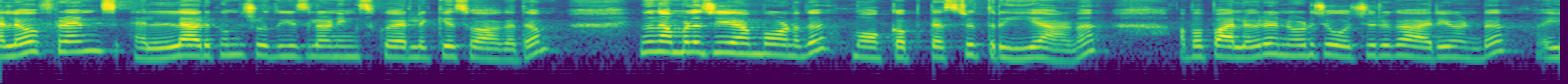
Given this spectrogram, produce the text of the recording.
ഹലോ ഫ്രണ്ട്സ് എല്ലാവർക്കും ശ്രുതീസ് ലേണിംഗ് സ്ക്വയറിലേക്ക് സ്വാഗതം. ഇന്ന് നമ്മൾ ചെയ്യാൻ പോണത് മോക്കപ്പ് ടെസ്റ്റ് ത്രീ ആണ്. അപ്പോൾ പലരും എന്നോട് ചോദിച്ചൊരു കാര്യമുണ്ട്. ഈ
